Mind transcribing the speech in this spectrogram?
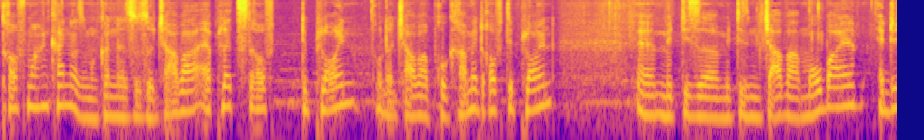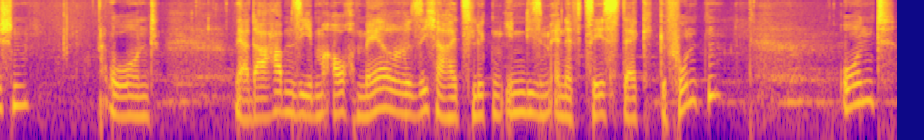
drauf machen kann. Also man kann also so Java Applets drauf deployen oder Java Programme drauf deployen äh, mit dieser mit diesem Java Mobile Edition und ja, da haben sie eben auch mehrere Sicherheitslücken in diesem NFC-Stack gefunden und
